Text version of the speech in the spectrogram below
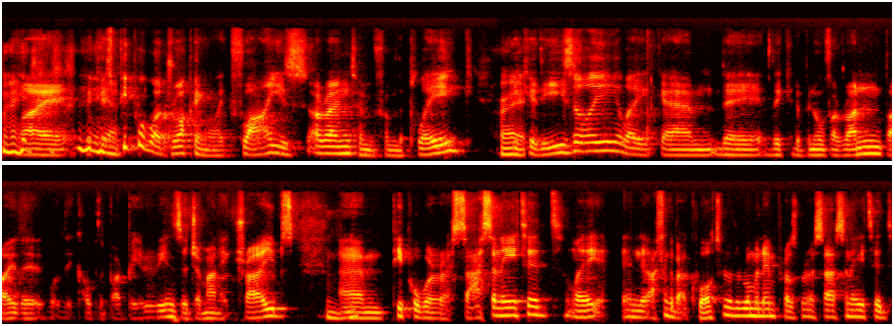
Right. Like, because Yeah. people were dropping like flies around him from the plague. He could easily, like, um, they they could have been overrun by the what they called the barbarians, the Germanic tribes. Mhm. Um, people were assassinated, like, and I think about a quarter of the Roman emperors were assassinated.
